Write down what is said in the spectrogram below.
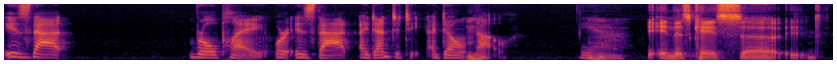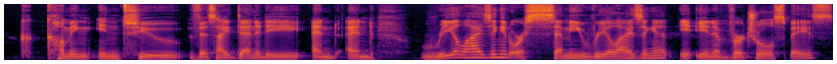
is that role play or is that identity? I don't know. Yeah. in this case uh, c- coming into this identity and and realizing it or semi realizing it i- in a virtual space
